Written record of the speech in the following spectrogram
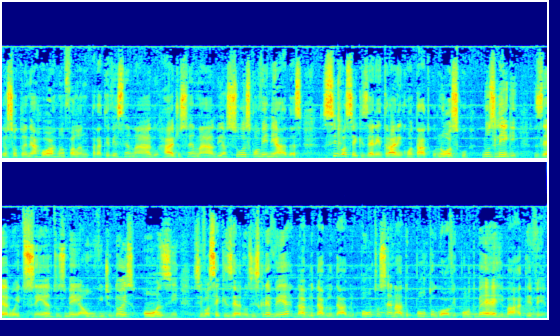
Eu sou Tânia Horman, falando para a TV Senado, Rádio Senado e as suas conveniadas. Se você quiser entrar em contato conosco, nos ligue 0800 61 22 11. Se você quiser nos escrever, www.senado.gov.br/tv.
